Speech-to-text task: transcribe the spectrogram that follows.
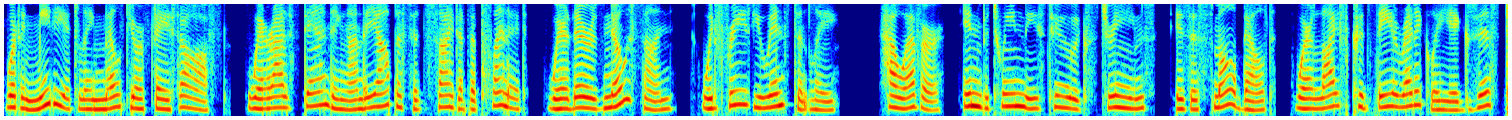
would immediately melt your face off whereas standing on the opposite side of the planet, where there is no sun, would freeze you instantly. However, in between these two extremes is a small belt where life could theoretically exist.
